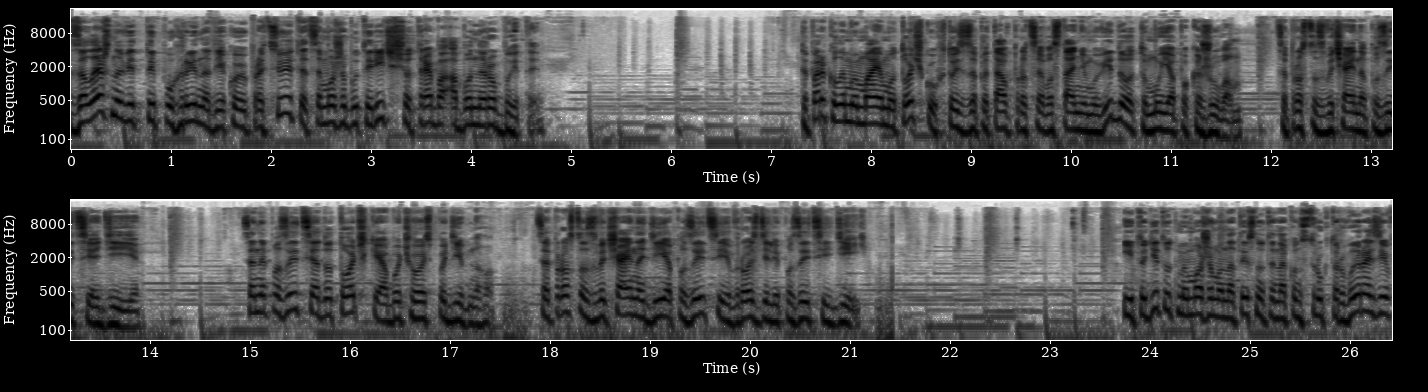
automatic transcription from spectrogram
Залежно від типу гри, над якою працюєте, це може бути річ, що треба або не робити. Тепер, коли ми маємо точку, хтось запитав про це в останньому відео, тому я покажу вам. Це просто звичайна позиція дії. Це не позиція до точки або чогось подібного. Це просто звичайна дія позиції в розділі позицій дій. І тоді тут ми можемо натиснути на конструктор виразів,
